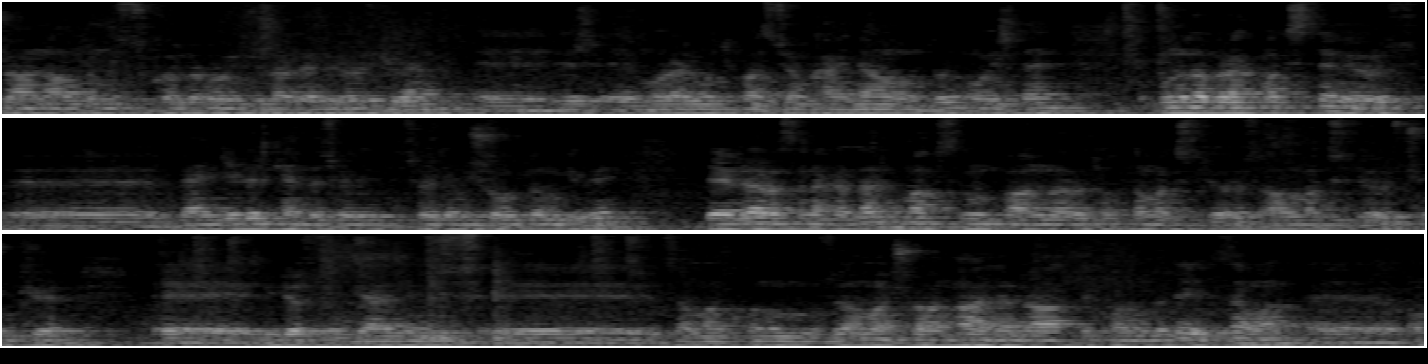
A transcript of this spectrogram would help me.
Şu an aldığımız skorlar oyuncularda bir özgüven, e, bir e, moral motivasyon kaynağı oldu. O yüzden bunu da bırakmak istemiyoruz. E, Ben gelirken de söyle- söylemiş olduğum gibi devre arasına kadar maksimum puanları toplamak istiyoruz, almak istiyoruz. Çünkü biliyorsunuz geldiğimiz zaman konumumuzu ama şu an halen rahat bir konumda değiliz ama o,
